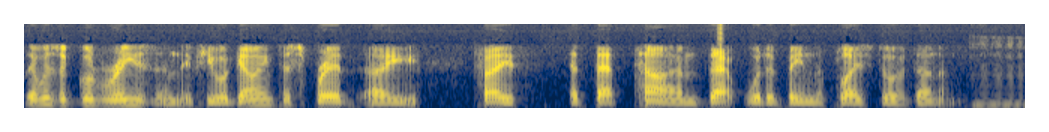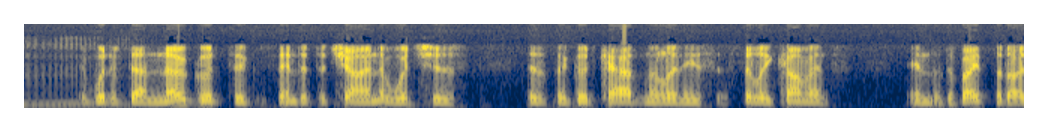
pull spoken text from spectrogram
There was a good reason. If you were going to spread a faith at that time, that would have been the place to have done it. Mm. It would have done no good to send it to China, which is, as the good cardinal in his silly comments in the debate that I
